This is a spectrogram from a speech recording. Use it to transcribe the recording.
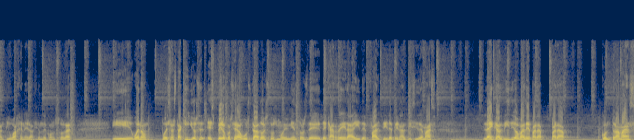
antigua generación de consolas. Y bueno, pues hasta aquí. Yo espero que os haya gustado estos movimientos de, carrera y de falta y de penaltis y demás. Like al vídeo, ¿vale? Para, para contra más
